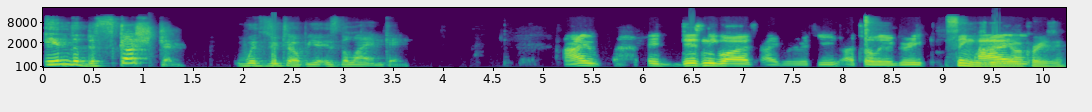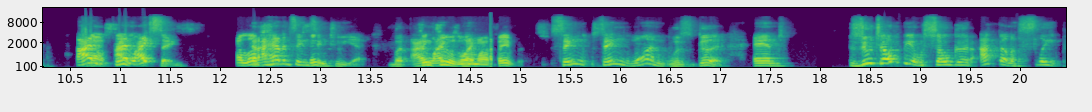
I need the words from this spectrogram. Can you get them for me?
in the discussion with Zootopia is The Lion King. I it, Disney wise, I agree with you. I totally agree. Sing was good. I- Y'all crazy. I, No, Sing- I like Sing, I love. and I haven't seen Sing. Sing 2 yet, but I Sing like Two is one of my favorites. Sing Sing 1 was good. And Zootopia was so good, I fell asleep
